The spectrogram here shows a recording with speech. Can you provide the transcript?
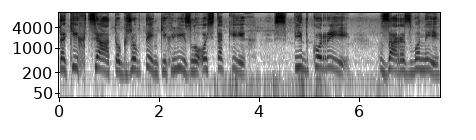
таких цяток жовтеньких лізло, ось таких з-під кори. Зараз вони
